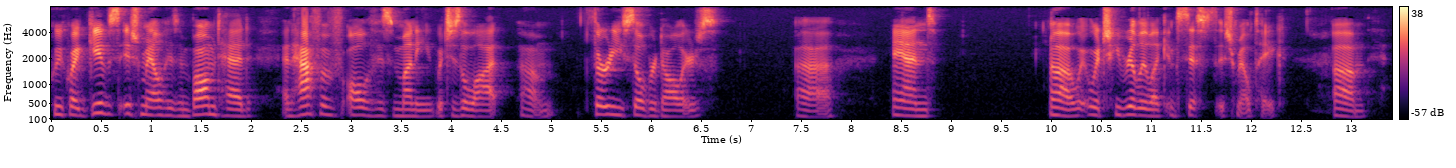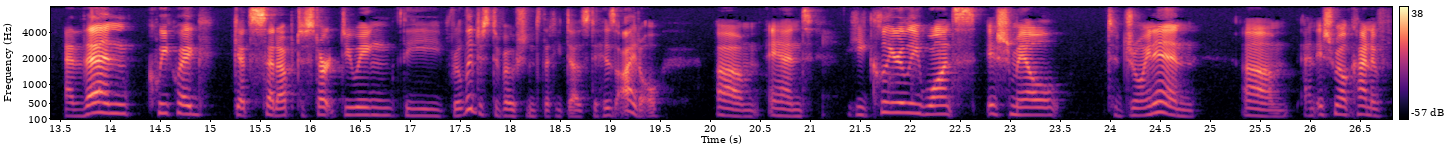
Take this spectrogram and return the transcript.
Queequeg gives Ishmael his embalmed head and half of all of his money, which is a lot, um, thirty silver dollars, uh, and uh, wh- which he really like insists Ishmael take. Um, and then Queequeg gets set up to start doing the religious devotions that he does to his idol. Um, and he clearly wants Ishmael to join in. Um, and Ishmael kind of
